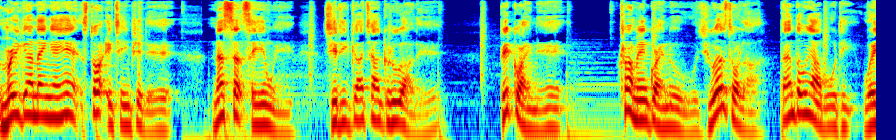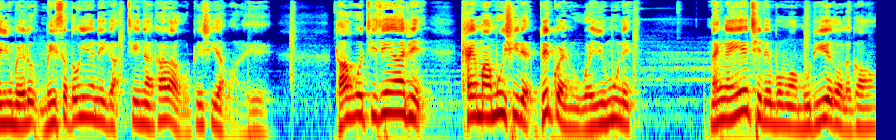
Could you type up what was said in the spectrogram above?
အမေရိကန်နိုင်ငံရဲ့ stock exchange ဖြစ်တဲ့ Nasdaq စည်ရင်ဝင် JD Culture Group ကလည်း Bitcoin နဲ့ Trump Coin တို့ကို US ဒေါ်လာတန်း300ဘို့အထိဝယ်ယူမယ်လို့မေ23ရက်နေ့ကကြေညာထားတာကိုတွေ့ရှိရပါတယ်။ဒါကိုကြည်ချင်းအဖြစ်ခိုင်မာမှုရှိတဲ့ Bitcoin ကိုဝယ်ယူမှုနဲ့နိုင်ငံရေးအခြေအနေပေါ်မှာမူတည်ရတော့၎င်း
